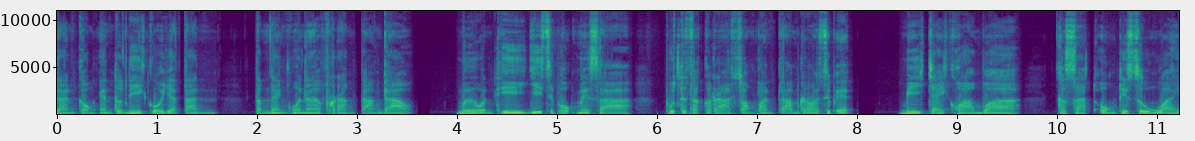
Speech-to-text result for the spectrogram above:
การของแอนโทนีโกยาตันตำแหน่งหัวหน้าฝรั่งต่างด้าว เมื่อวันที่ 26 เมษายนพุทธศักราช 2311 มีใจความว่ากษัตริย์องค์ที่สูงวัย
